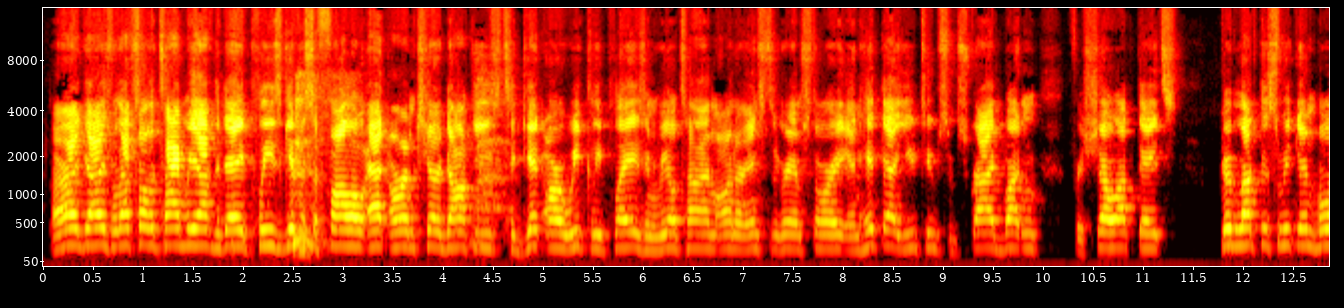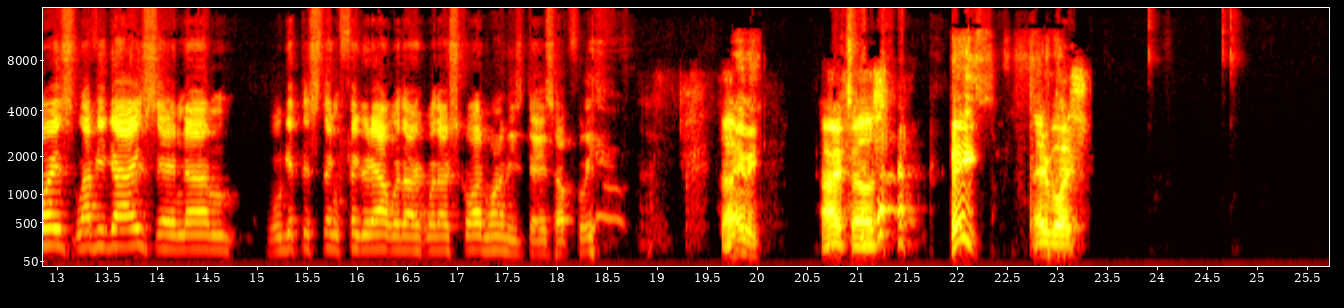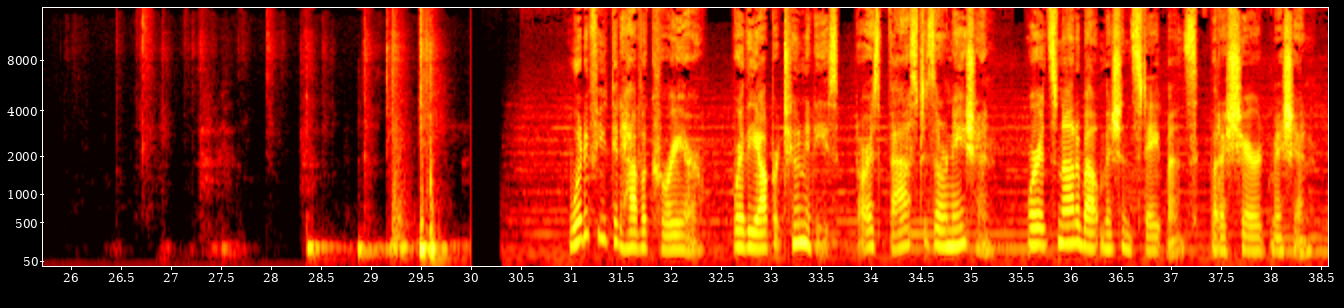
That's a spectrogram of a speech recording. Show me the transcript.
All right, guys. Well, that's all the time we have today. Please give us a follow at Armchair Donkeys to get our weekly plays in real time on our Instagram story and hit that YouTube subscribe button for show updates good luck this weekend, boys. Love you guys, and um, we'll get this thing figured out with our with our squad one of these days, hopefully. Uh, Maybe. All right, fellas. Peace. Later, boys. What if you could have a career where the opportunities are as vast as our nation, where it's not about mission statements, but a shared mission?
